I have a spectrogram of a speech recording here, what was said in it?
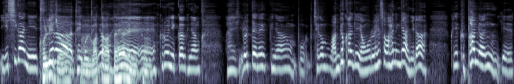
이게 시간이 두 배가 되거든요. 왔다 갔다 해야 네, 되니까. 네. 그러니까 그냥 아, 이럴 때는 그냥 뭐 제가 완벽하게 영어를 해서 하는 게 아니라 그냥 급하면 이게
